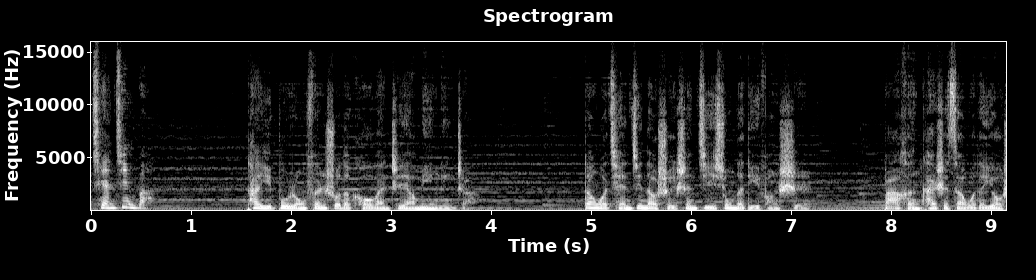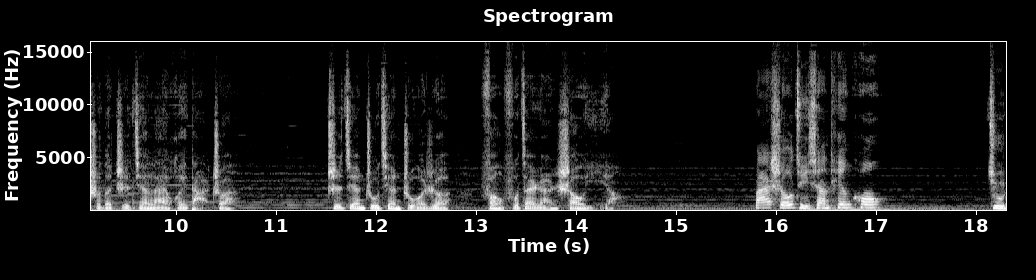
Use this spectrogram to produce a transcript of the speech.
前进吧。他以不容分说的口吻这样命令着。当我前进到水深极凶的地方时，疤痕开始在我的右手的指尖来回打转，指尖逐渐灼热，仿佛在燃烧一样。把手举向天空，就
